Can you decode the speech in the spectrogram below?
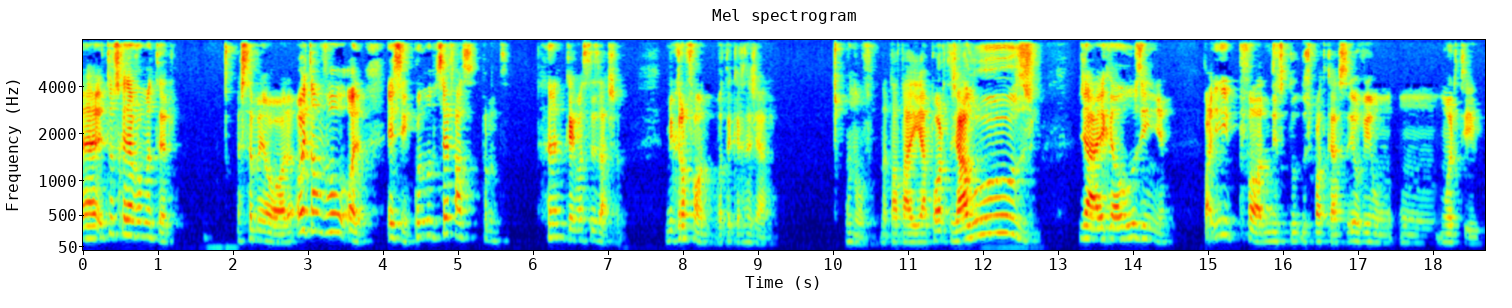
Uh, então, se calhar vou manter esta meia hora, ou então vou, olha, é assim, quando me apetecer, faço, pronto. o que é que vocês acham? Microfone, vou ter que arranjar um novo. Natal está aí à porta, já há luzes! Já é aquela luzinha. Pá, e por falar disto dos podcasts, eu vi um, um, um artigo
